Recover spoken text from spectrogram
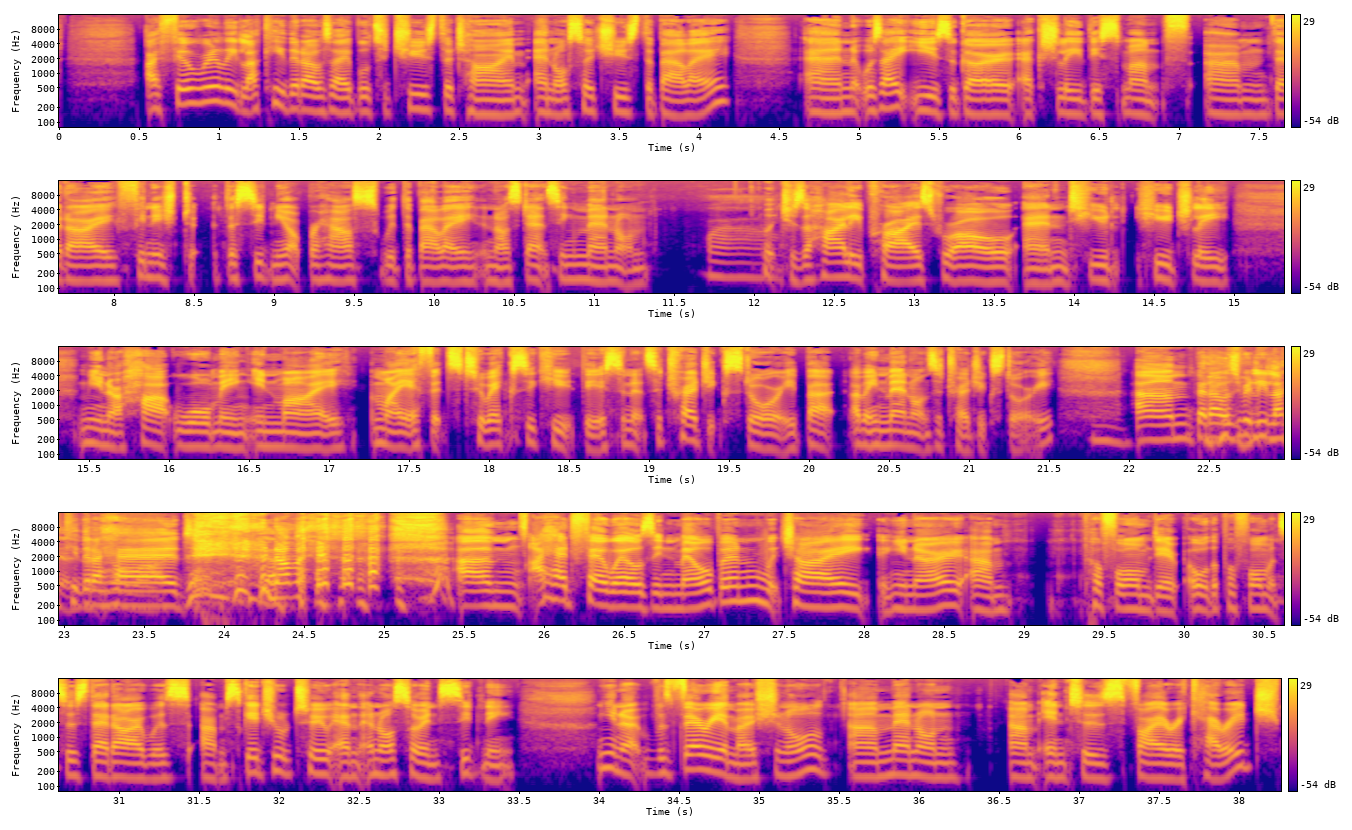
I feel really lucky that I was able to choose the time and also choose the ballet. And it was eight years ago, actually, this month, um, that I finished the Sydney Opera House with the ballet and I was dancing Manon. Wow. Which is a highly prized role and hu- hugely, you know, heartwarming in my my efforts to execute this. And it's a tragic story, but I mean, Manon's a tragic story. Mm. Um, but I was really lucky that I had, um, I had farewells in Melbourne, which I, you know, um, performed all the performances that I was um, scheduled to, and, and also in Sydney. You know, it was very emotional. Um, Manon um, enters via a carriage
